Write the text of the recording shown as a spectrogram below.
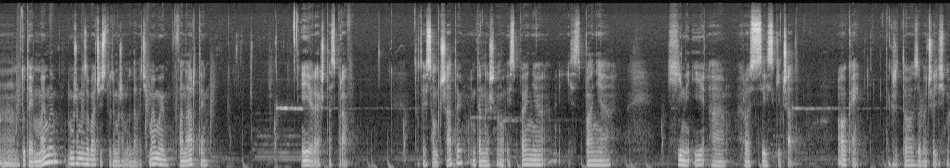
Ym, Tutaj memy możemy zobaczyć, tutaj możemy dodawać memy, fanarty i resztę spraw. Tutaj są czaty International Hispania, Hispania Chiny i e, rosyjski czat. Ok, także to zobaczyliśmy.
